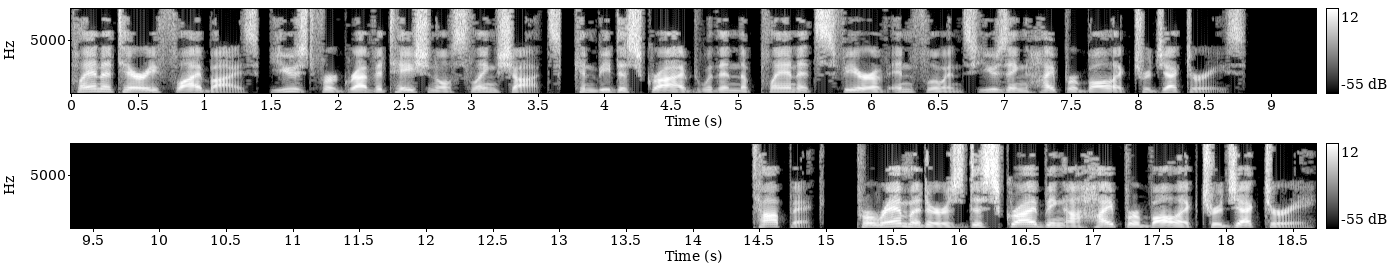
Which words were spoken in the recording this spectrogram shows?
Planetary flybys, used for gravitational slingshots, can be described within the planet's sphere of influence using hyperbolic trajectories. Topic: Parameters describing a hyperbolic trajectory.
